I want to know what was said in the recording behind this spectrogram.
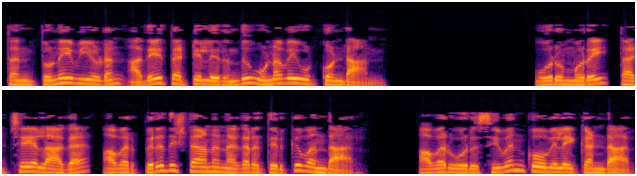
தன் துணைவியுடன் அதே தட்டிலிருந்து உணவை உட்கொண்டான். ஒருமுறை தற்செயலாக அவர் பிரதிஷ்டான நகரத்திற்கு வந்தார். அவர் ஒரு சிவன் கோவிலை கண்டார்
